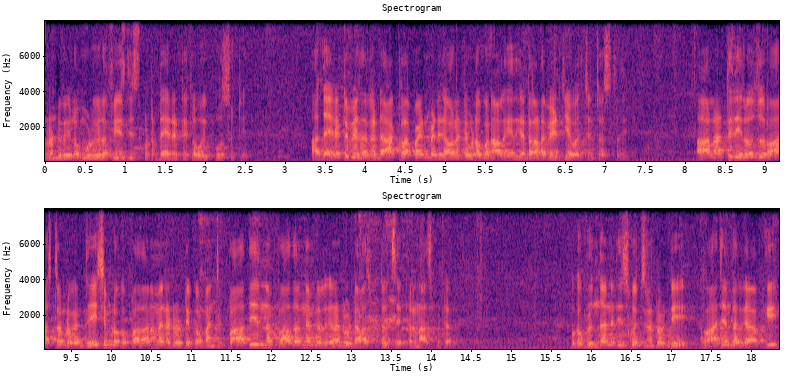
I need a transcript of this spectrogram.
రెండు వేలు మూడు వేల ఫీజు తీసుకుంటారు డైరెక్ట్ ఇట్లా పోయి కూర్చుంటే ఆ డైరెక్ట్ మీద డాక్టర్ అపాయింట్మెంట్ కావాలంటే కూడా ఒక నాలుగైదు గంటలు అక్కడ వెయిట్ చేయవలసి వస్తుంది అలాంటిది ఈరోజు రాష్ట్రంలో కానీ దేశంలో ఒక ప్రధానమైనటువంటి ఒక మంచి ప్రాధాన్యం ప్రాధాన్యం కలిగినటువంటి హాస్పిటల్ శంకరన్ హాస్పిటల్. ఒక బృందాన్ని తీసుకొచ్చినటువంటి రాజేందర్ గారికి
